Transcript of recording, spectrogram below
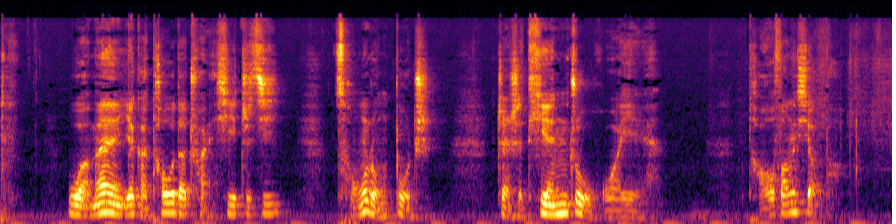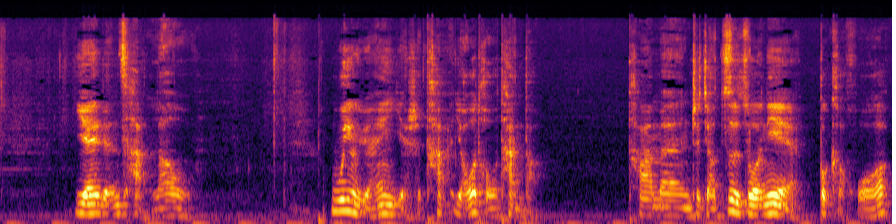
我们也可偷得喘息之机，从容布置，真是天助我也。”陶方笑道：“燕人惨喽。”乌应元也是叹摇头叹道：“他们这叫自作孽不可活。”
